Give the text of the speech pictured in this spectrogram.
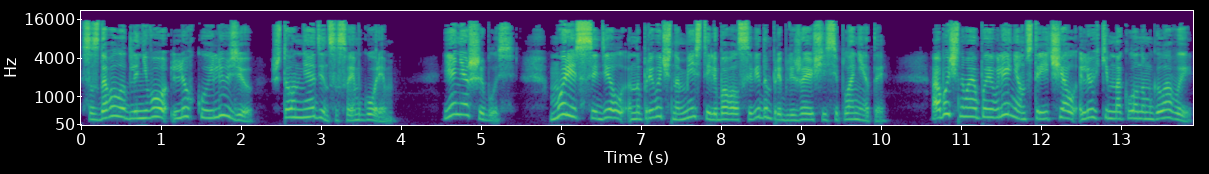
создавало для него легкую иллюзию, что он не один со своим горем. Я не ошиблась. Морис сидел на привычном месте и любовался видом приближающейся планеты. Обычно мое появление он встречал легким наклоном головы.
